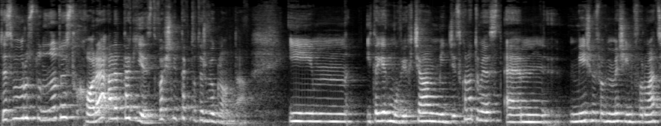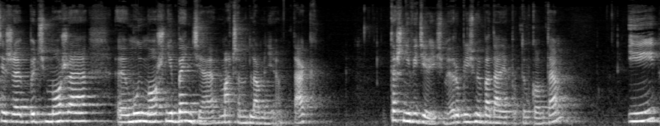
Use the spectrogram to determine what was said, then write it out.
To jest po prostu, no to jest chore, ale tak jest, właśnie tak to też wygląda. I, I tak jak mówię, chciałam mieć dziecko, natomiast em, mieliśmy w pewnym momencie informację, że być może e, mój mąż nie będzie maczem dla mnie, tak? Też nie wiedzieliśmy, robiliśmy badania pod tym kątem i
